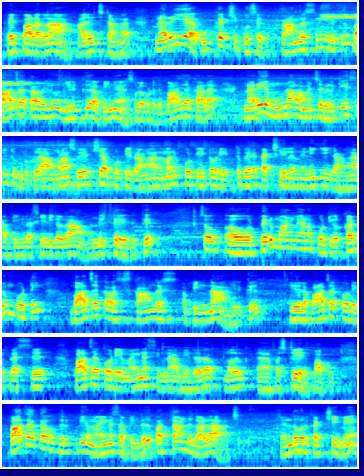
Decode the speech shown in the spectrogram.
வேட்பாளர்லாம் அறிவிச்சிட்டாங்க. நிறைய உட்கட்சி பூசல் காங்கிரஸ்லேயும் இருக்குது பாஜகவிலும் இருக்குது அப்படின்னு சொல்லப்படுது. பாஜகவில் நிறைய முன்னாள் அமைச்சர்களுக்கே சீட்டு கொடுக்கல. அவங்களாம் சுயேட்சையாக போட்டிடுறாங்க. அந்த மாதிரி போட்டிட்டு ஒரு எட்டு பேரை கட்சியிலேருந்து நீக்கிக்கிறாங்க அப்படின்ற செய்திகள்லாம் வந்துக்கிட்டு இருக்குது ஸோ ஒரு பெரும்பான்மையான போட்டி ஒரு கடும் போட்டி பாஜக வர்சஸ் காங்கிரஸ் அப்படின்னு தான் இருக்குது இதில் பாஜகவுடைய ப்ளஸ்ஸு பாஜகவுடைய மைனஸ் என்ன அப்படின்றத முதல் ஃபஸ்ட்டு பார்ப்போம். பாஜகவுக்கு இருக்கக்கூடிய மைனஸ் அப்படின்றது பத்தாண்டு கால ஆட்சி. எந்த ஒரு கட்சியுமே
